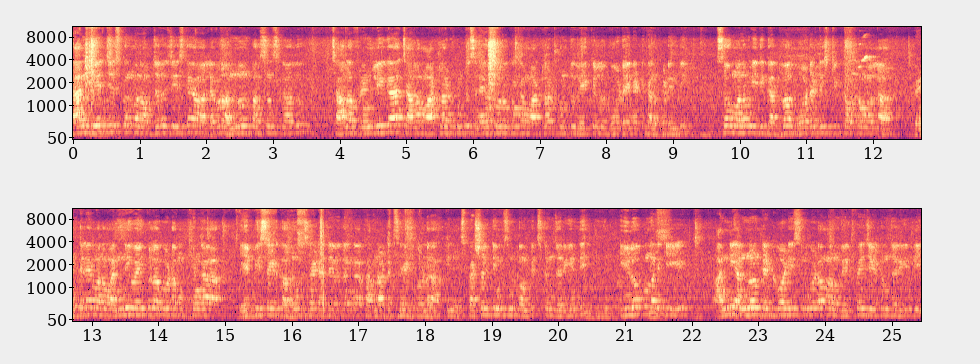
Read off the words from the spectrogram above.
దాన్ని బేస్ చేసుకొని మనం అబ్జర్వ్ చేస్తే వాళ్ళు ఎవరు అన్నోన్ పర్సన్స్ కాదు. చాలా ఫ్రెండ్లీగా చాలా మాట్లాడుకుంటూ స్నేహపూర్వకంగా మాట్లాడుకుంటూ వెహికల్లో బోర్డ్ అయినట్టు కనపడింది. సో మనం ఇది గద్వాల్ బోర్డర్ డిస్ట్రిక్ట్ అవటం వల్ల వెంటనే మనం అన్ని వైపులా కూడా ముఖ్యంగా ఏపీ సైడ్ కర్నూలు సైడ్ అదేవిధంగా కర్ణాటక సైడ్ కూడా స్పెషల్ టీమ్స్ని పంపించడం జరిగింది. ఈలోపు మనకి అన్ని అన్నోన్ డెడ్ బాడీస్ని కూడా మనం వెరిఫై చేయడం జరిగింది.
